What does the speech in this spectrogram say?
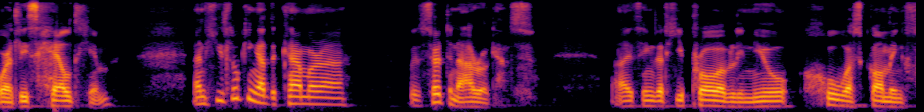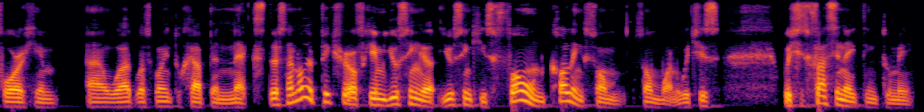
or at least held him. And he's looking at the camera with certain arrogance. I think that he probably knew who was coming for him and what was going to happen next. There's another picture of him using a, using his phone, calling some someone, which is which is fascinating to me.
